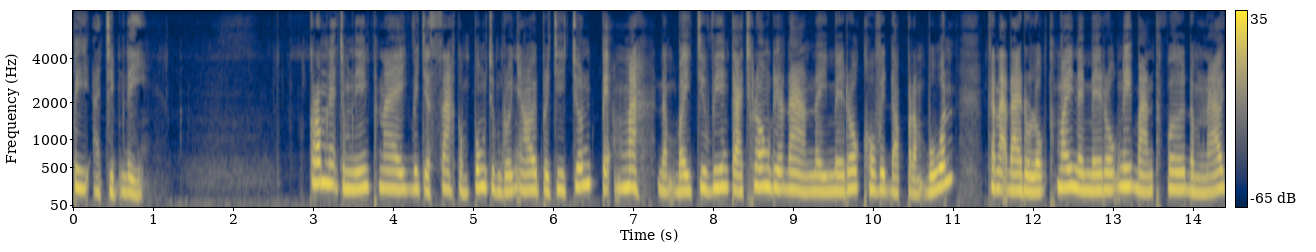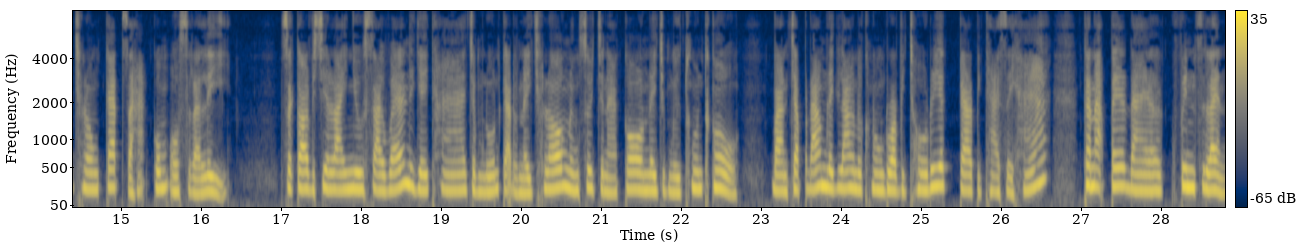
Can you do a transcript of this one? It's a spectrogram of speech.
ពីអាជីពនេះក្រុមអ្នកជំនាញផ្នែកវិទ្យាសាស្ត្រកំពុងជំរុញឲ្យប្រជាជនពាក់ម៉ាស់ដើម្បីជៀសវាងការឆ្លងរាលដាលនៃមេរោគ COVID-19 ខណៈដែលរលកថ្មីនៃមេរោគនេះបានធ្វើដំណើរឆ្លងកាត់សហគមន៍អូស្ត្រាលី សាកលវិទ្យាល័យ New South Wales និយាយថាចំនួនករណីឆ្លងនិងសូចនាករនៃជំងឺធ្ងន់ធ្ងរបានចាប់ផ្ដើមលេចឡើងនៅក្នុងរដ្ឋ Victoria កាលពីខែសីហាខណៈពេលដែល Queensland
